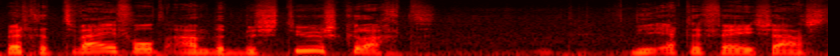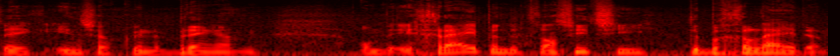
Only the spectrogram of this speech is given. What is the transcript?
werd getwijfeld aan de bestuurskracht die RTV Zaanstreek in zou kunnen brengen om de ingrijpende transitie te begeleiden.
